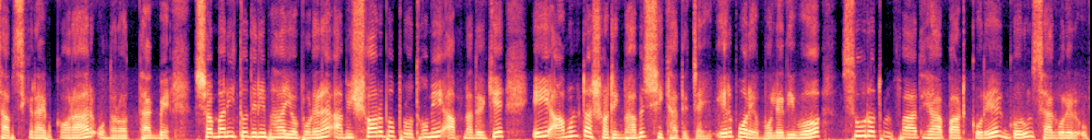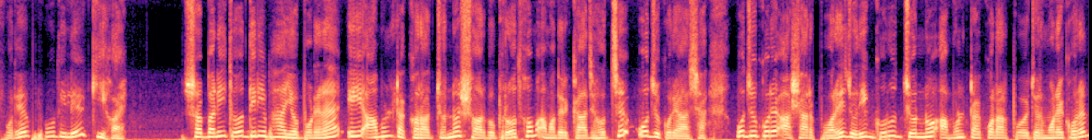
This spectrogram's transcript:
সাবস্ক্রাইব করার অনুরোধ থাকবে। সম্মানিত দিনী ভাই ও বোনেরা, আমি সর্বপ্রথমে আপনাদেরকে এই আমলটা সঠিকভাবে শিখাতে চাই। এরপরে বলে দিব, সুরতুল ফাতিহা পাঠ করে গরু ছাগলের উপরে ফু দিলে কি হয়? সম্মানিত দিনী ভাই ও বোনেরা, এই আমলটা করার জন্য সর্বপ্রথম আমাদের কাজ হচ্ছে অজু করে আসা। অজু করে আসার পরে যদি গরুর জন্য আমলটা করার প্রয়োজন মনে করেন,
